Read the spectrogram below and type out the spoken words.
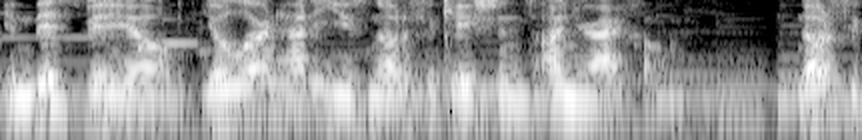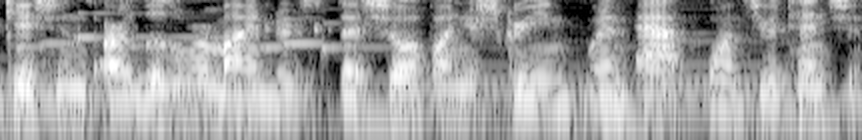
In this video, you'll learn how to use notifications on your iPhone. Notifications are little reminders that show up on your screen when an app wants your attention.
